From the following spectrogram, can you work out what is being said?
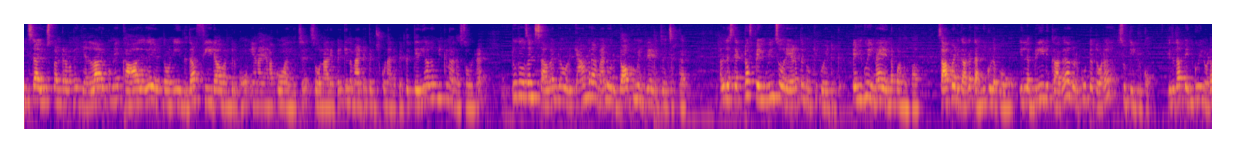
இன்ஸ்டா யூஸ் பண்ணுறவங்க எல்லாருக்குமே காலையில் எழுந்தோடனே இதுதான் ஃபீடாக வந்திருக்கும். ஏன்னா எனக்கும் வந்துச்சு. ஸோ நிறைய பேருக்கு இந்த மேட்ரு தெரிஞ்சிருக்கும் நிறைய பேருக்கு தெரியாதவங்களுக்கு நான் அதை சொல்கிறேன் டூ தௌசண்ட் செவனில் ஒரு கேமராமேன் ஒரு டாக்குமெண்ட்ரி எடுத்து வச்சிருக்காரு. அதில் செட் ஆஃப் பெங்குயின்ஸ் ஒரு இடத்த நோக்கி போயிட்டுருக்கு. பெங்குயின்னா என்ன பண்ணும்பா? சாப்பாடுக்காக தண்ணிக்குள்ளே போகும். இல்லை ப்ரீடுக்காக அதோட கூட்டத்தோட சுற்றிட்டு இருக்கும் இதுதான் பென்குயினோட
